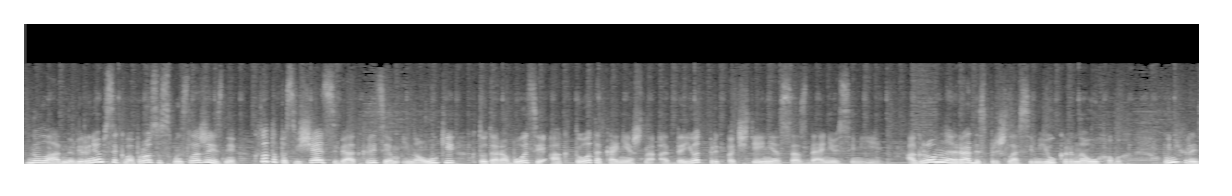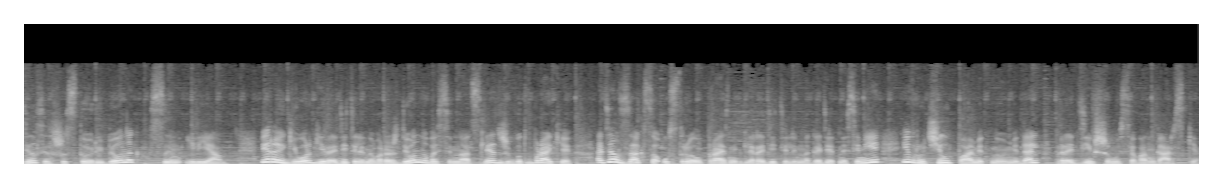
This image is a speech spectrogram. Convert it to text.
Ну ладно, вернемся к вопросу смысла жизни. Кто-то посвящает себя открытиям и науке, кто-то работе, а кто-то, конечно, отдает предпочтение созданию семьи. Огромная радость пришла в семью Карнауховых. У них родился шестой ребенок, сын Илья. Вера и Георгий, родители новорожденного, 17 лет живут в браке. Отдел ЗАГСа устроил праздник для родителей многодетной семьи и вручил памятную медаль родившемуся в Ангарске.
